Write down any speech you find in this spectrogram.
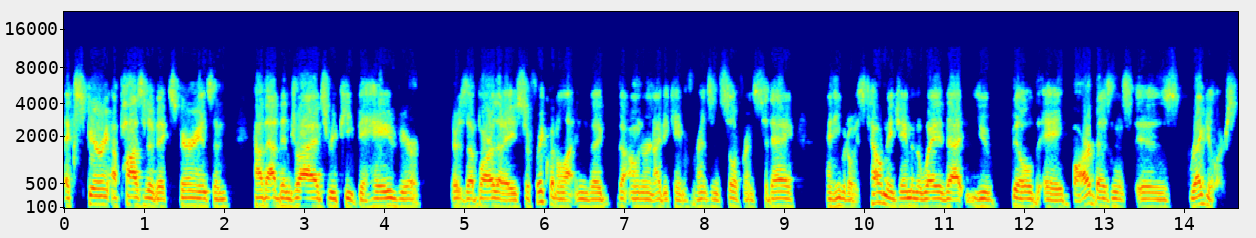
experience, a positive experience and how that then drives repeat behavior. There's a bar that I used to frequent a lot and the, the owner and I became friends and still friends today. And he would always tell me, Jamin, the way that you build a bar business is regulars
